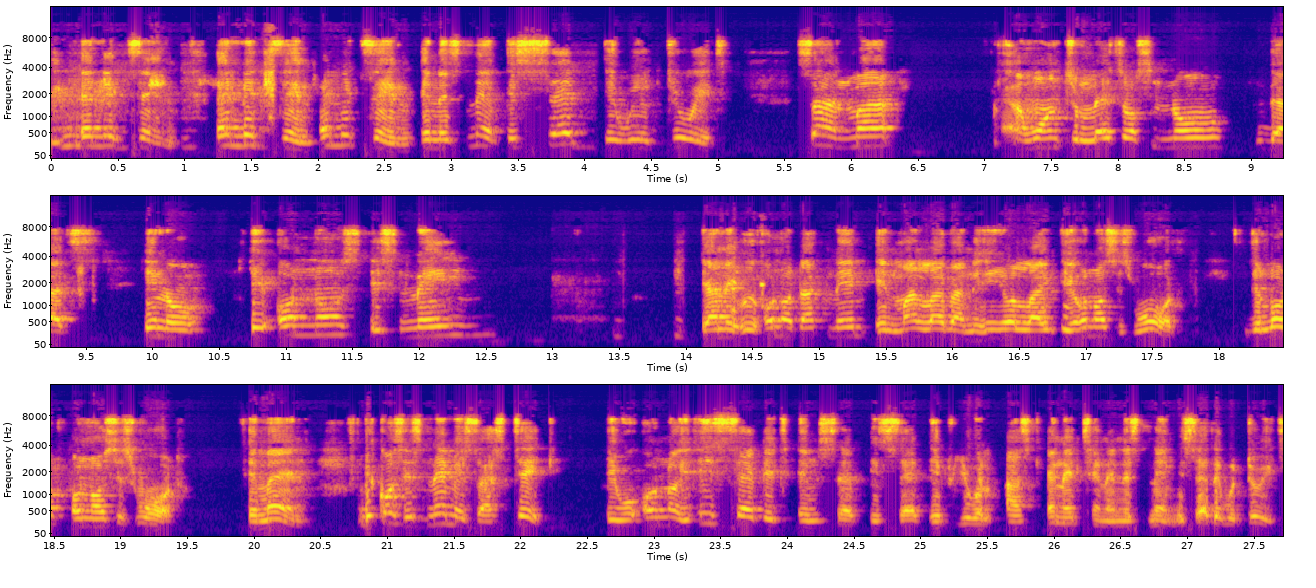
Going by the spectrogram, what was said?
anything, anything, anything in his name, he said he will do it. Son, ma, I want to let us know that, you know, he honors his name. And he will honor that name in my life and in your life. He honors his word. The Lord honors his word. Amen. Because his name is at stake. He will honor it. He said it himself. He said, if you will ask anything in his name, he said he will do it.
